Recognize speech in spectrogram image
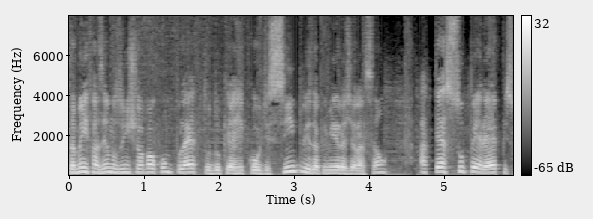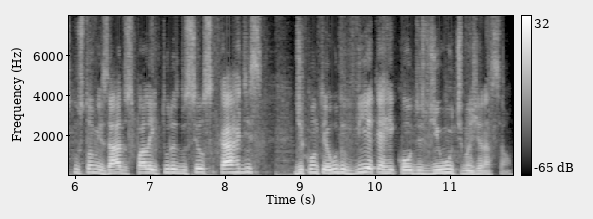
Também fazemos o enxoval completo do QR Code simples da primeira geração até super apps customizados para leituras dos seus cards de conteúdo via QR Codes de última geração.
